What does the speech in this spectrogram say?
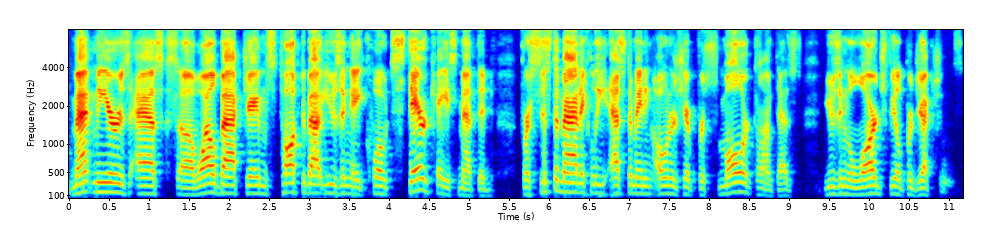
Matt Mears asks uh, a while back, James talked about using a quote staircase method for systematically estimating ownership for smaller contests using the large field projections.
